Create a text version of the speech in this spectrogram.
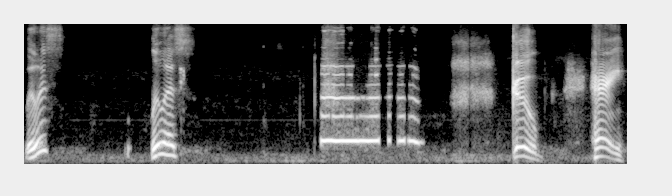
Lewis? Lewis? Goob, hey,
